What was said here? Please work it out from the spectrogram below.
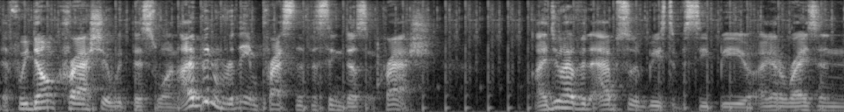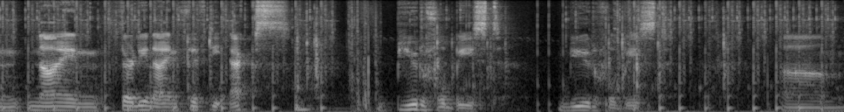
If we don't crash it with this one, I've been really impressed that this thing doesn't crash. I do have an absolute beast of a CPU. I got a Ryzen 9 3950X. Beautiful beast. Beautiful beast. Um,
